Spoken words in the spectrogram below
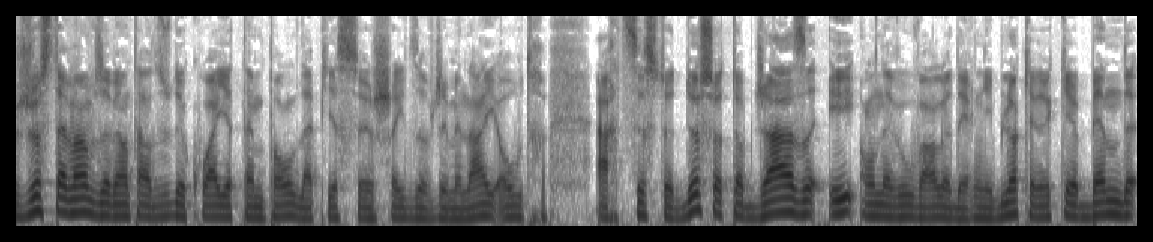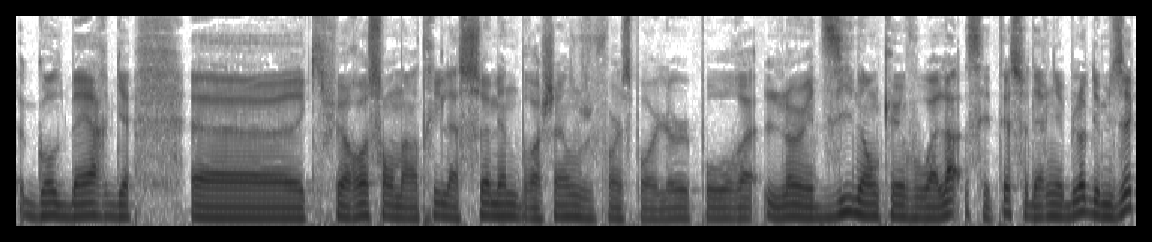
Juste avant, vous avez entendu de Quiet Temple, la pièce Shades of Gemini, autre artiste de ce top jazz, et on avait ouvert le dernier bloc avec Ben Goldberg, euh, qui fera son entrée la semaine prochaine. Je vous fais un spoiler pour lundi. Donc voilà, c'était ce dernier bloc de musique.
